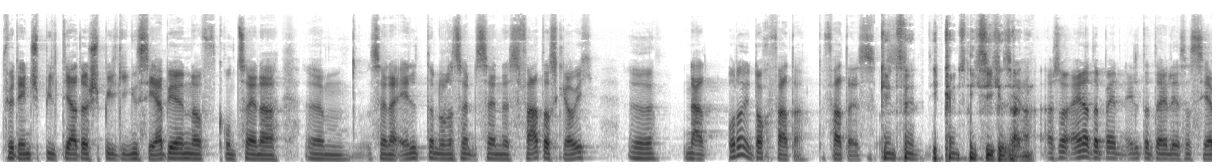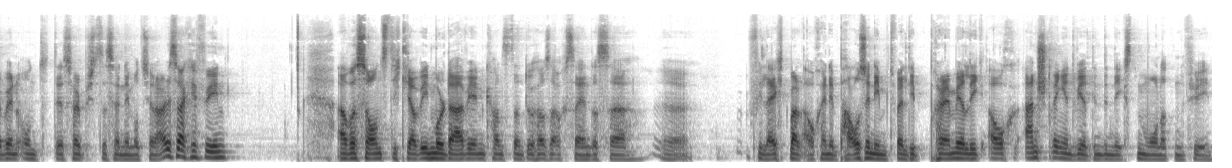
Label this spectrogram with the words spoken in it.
für den spielt ja das Spiel gegen Serbien aufgrund seiner, ähm, seiner Eltern oder sein, seines Vaters, glaube ich. Äh, na, oder? Doch, Vater. Der Vater ist. Ich könnte es nicht sicher sagen. Ja, also einer der beiden Elternteile ist aus Serbien und deshalb ist das eine emotionale Sache für ihn. Aber sonst, ich glaube, in Moldawien kann es dann durchaus auch sein, dass er äh, vielleicht mal auch eine Pause nimmt, weil die Premier League auch anstrengend wird in den nächsten Monaten für ihn.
